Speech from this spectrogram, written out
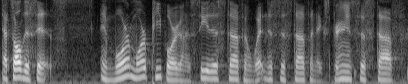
that's all this is. And more and more people are going to see this stuff and witness this stuff and experience this stuff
